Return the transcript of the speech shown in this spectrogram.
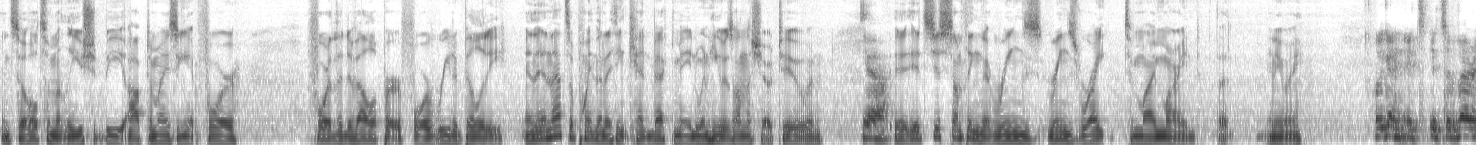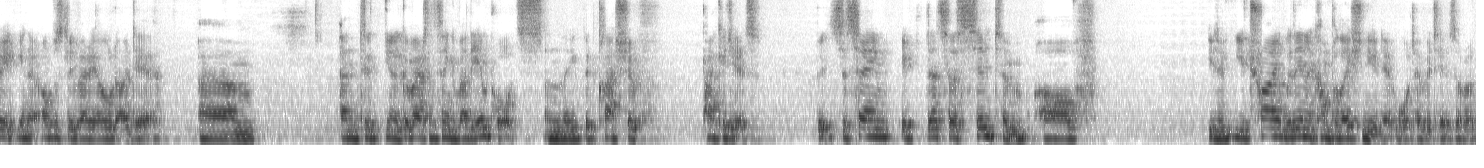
and so ultimately you should be optimizing it for for the developer for readability, and then that's a point that I think Kent Beck made when he was on the show too, and yeah, it, it's just something that rings rings right to my mind. But anyway, well, again, it's it's a very you know obviously a very old idea, um, and to you know go back to the thing about the imports and the, the clash of packages but it's the same. It, that's a symptom of you know you try within a compilation unit, or whatever it is, or a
